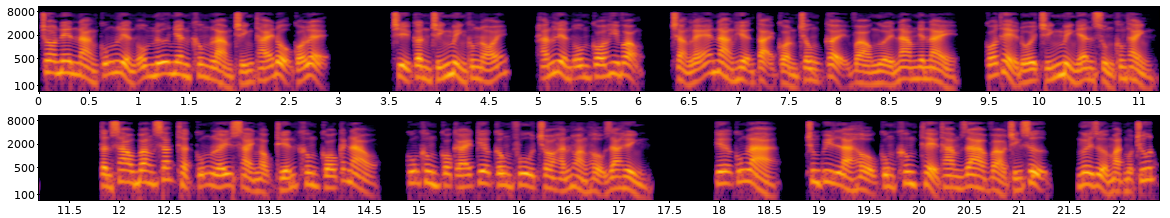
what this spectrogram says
Cho nên nàng cũng liền ôm nữ nhân không làm chính thái độ có lệ. Chỉ cần chính mình không nói, hắn liền ôm có hy vọng, chẳng lẽ nàng hiện tại còn trông cậy vào người nam nhân này, có thể đối chính mình ân sủng không thành. Tần sao băng sắc thật cũng lấy xài ngọc thiến không có cách nào, cũng không có cái kia công phu cho hắn hoàng hậu ra hình. Kia cũng là, trung quy là hậu cung không thể tham gia vào chính sự, ngươi rửa mặt một chút,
